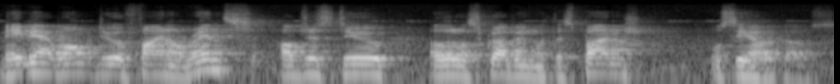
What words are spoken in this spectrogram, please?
Maybe I won't do a final rinse. I'll just do a little scrubbing with the sponge. We'll see how it goes.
